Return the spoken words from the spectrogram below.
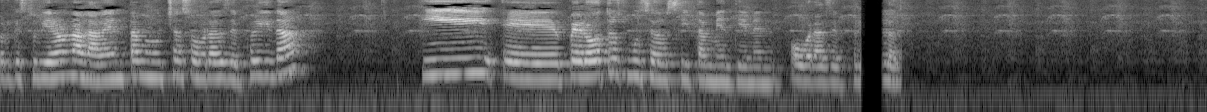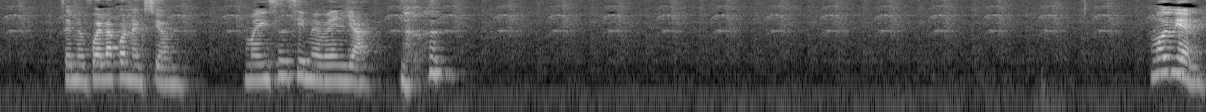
porque estuvieron a la venta muchas obras de Frida, y, eh, pero otros museos sí también tienen obras de Frida. Se me fue la conexión. Me dicen si me ven ya. Muy bien.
